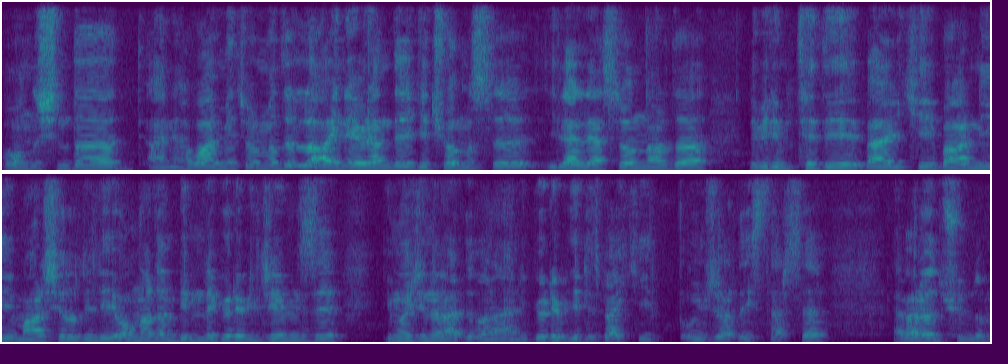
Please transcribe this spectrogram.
Onun dışında hani Hawaii Meteor Mother'la aynı evrende geçiyor olması, ilerleyen sezonlarda ne bileyim Teddy, belki Barney, Marshall, Lily onlardan birini de görebileceğimizi imajını verdi bana. Yani görebiliriz belki oyuncular da isterse. Yani ben öyle düşündüm.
